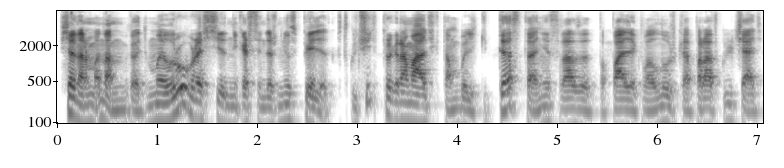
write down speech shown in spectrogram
все нормально, там, Mail.ru в России, мне кажется, они даже не успели подключить программатик, там были какие-то тесты, они сразу попали к волнушке аппарат включать.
